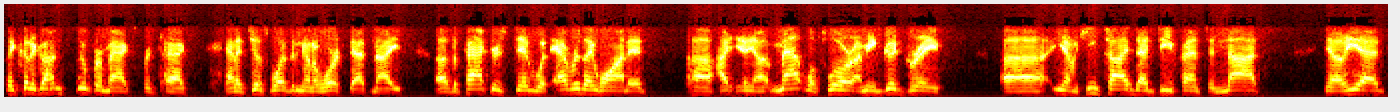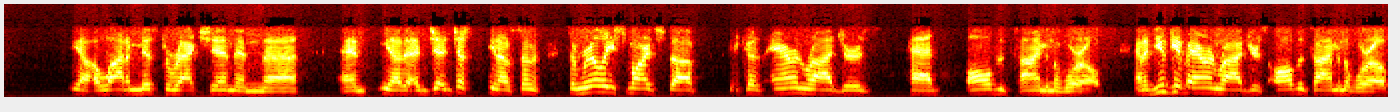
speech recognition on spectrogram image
they could have gone super max protect, and it just wasn't going to work that night. Uh, the Packers did whatever they wanted. Uh, I, you know, Matt LaFleur. I mean, good grief. Uh, you know, he tied that defense in knots. You know, he had, you know, a lot of misdirection and uh, and you know, just you know, some some really smart stuff because Aaron Rodgers had all the time in the world. And if you give Aaron Rodgers all the time in the world,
